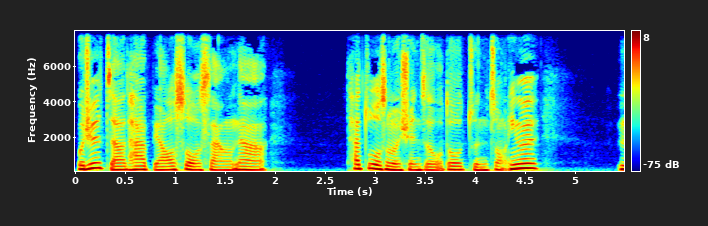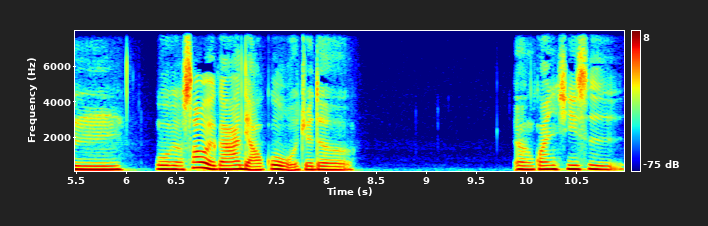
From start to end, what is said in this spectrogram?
我觉得只要他不要受伤，那他做什么选择我都尊重。因为，嗯，我有稍微跟他聊过，我觉得，嗯，关系是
